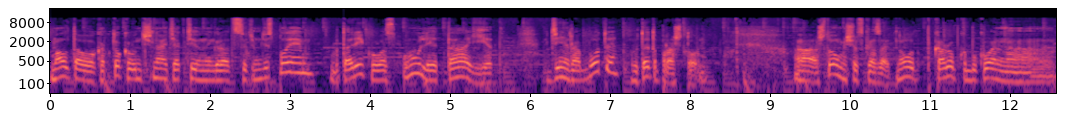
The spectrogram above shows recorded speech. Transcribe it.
Мало того, как только вы начинаете активно играться с этим дисплеем, батарейка у вас улетает. День работы, вот это про шторм. А, что вам еще сказать? Ну, вот коробка буквально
